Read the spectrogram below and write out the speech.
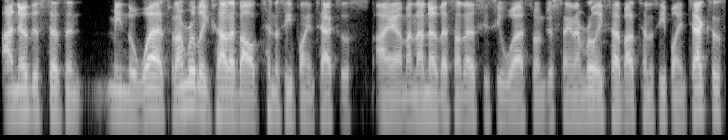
I know this doesn't mean the West, but I'm really excited about Tennessee playing Texas. I am, and I know that's not SEC West. So I'm just saying I'm really excited about Tennessee playing Texas.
